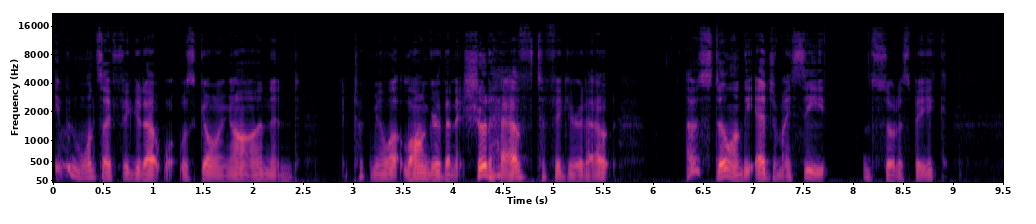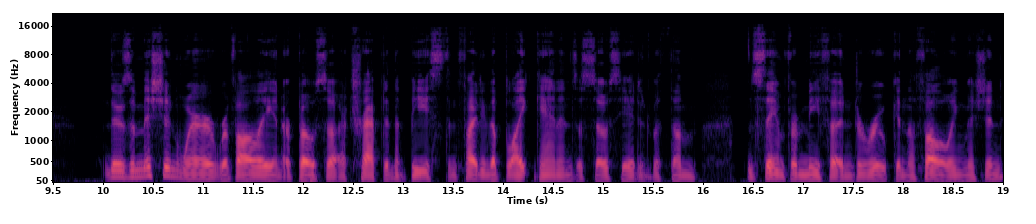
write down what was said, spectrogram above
Even once I figured out what was going on and it took me a lot longer than it should have to figure it out. I was still on the edge of my seat, so to speak. There's a mission where Revali and Urbosa are trapped in the Beast and fighting the Blight Ganons associated with them. Same for Mipha and Daruk in the following mission.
